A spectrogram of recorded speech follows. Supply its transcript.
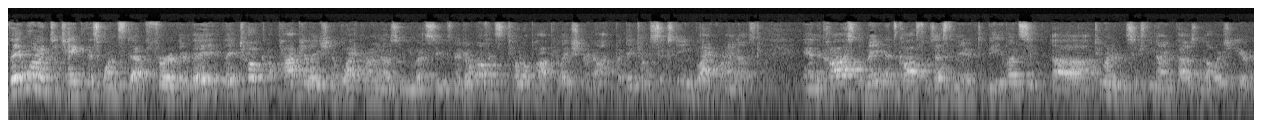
they wanted to take this one step further. They, they took a population of black rhinos in U.S. zoos, and I don't know if it's the total population or not, but they took 16 black rhinos and the cost, the maintenance cost was estimated to be about uh, $269,000 a year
